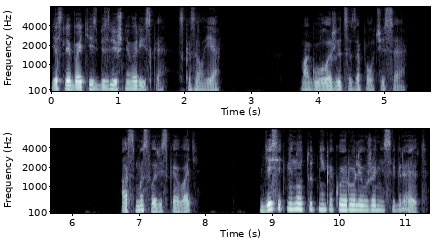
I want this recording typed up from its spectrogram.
если обойтись без лишнего риска», — сказал я. «Могу уложиться за полчаса». «А смысл рисковать? Десять минут тут никакой роли уже не сыграют.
